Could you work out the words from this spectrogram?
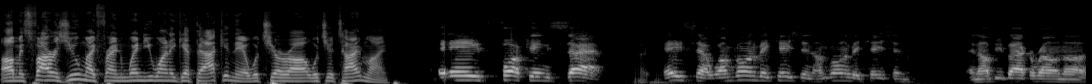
Um, as far as you, my friend, when do you want to get back in there? What's your uh, what's your timeline? A fucking sap. ASAP. Well, I'm going on vacation. I'm going on vacation, and I'll be back around uh,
